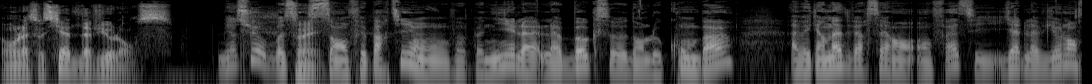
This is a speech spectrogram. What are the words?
On l'associe à de la violence. Bien sûr, bah, ça, Ouais. ça en fait partie, on va pas nier. La, la boxe dans le combat, avec un adversaire en, en face, il y a de la violence.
